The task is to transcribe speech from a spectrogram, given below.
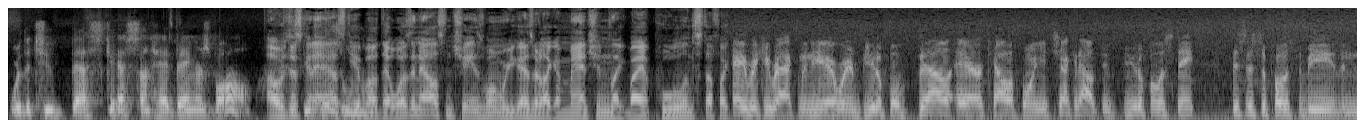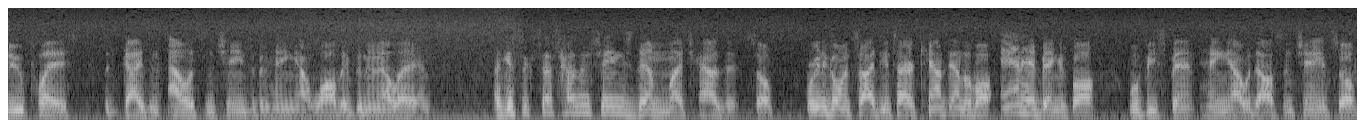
were the two best guests on Headbangers Ball. I was just going to ask you about that. Wasn't Alice in Chains one where you guys are like a mansion, like by a pool and stuff like that? Hey, Riki Rachtman here. We're in beautiful Bel Air, California. Check it out. This beautiful estate. This is supposed to be the new place that guys in Alice in Chains have been hanging out while they've been in LA. And I guess success hasn't changed them much, has it? So we're going to go inside. The entire countdown to the ball and Headbangers Ball will be spent hanging out with Alice in Chains. So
